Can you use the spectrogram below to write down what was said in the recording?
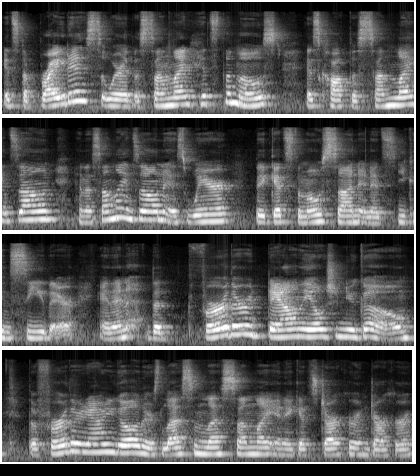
it's the brightest where the sunlight hits the most. It's called the sunlight zone. And the sunlight zone is where it gets the most sun and it's you can see there. And then the further down the ocean you go, the further down you go, there's less and less sunlight and it gets darker and darker.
